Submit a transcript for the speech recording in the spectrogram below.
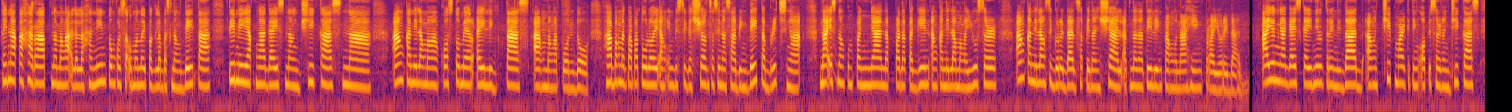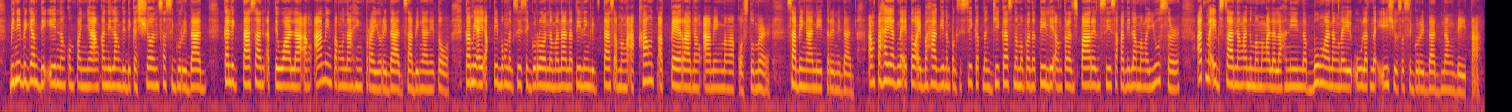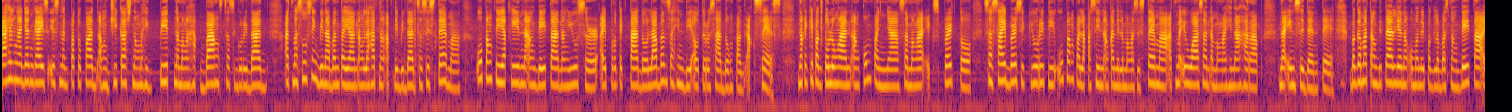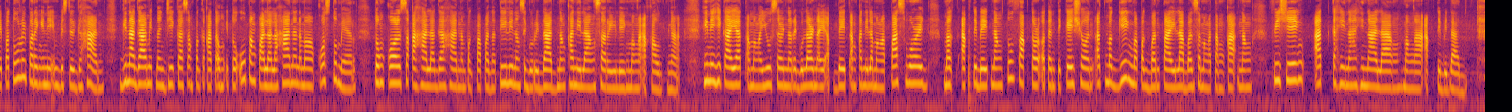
kinakaharap na mga alalahanin tungkol sa umano'y paglabas ng data, tiniyak nga guys ng GCash na ang kanilang mga customer ay ligtas ang mga pondo. Habang nagpapatuloy ang investigasyon sa sinasabing data breach nga, nais ng kumpanya na panatagin ang kanilang mga user ang kanilang seguridad sa pinansyal at nanatiling pangunahing prioridad. Ayon nga guys kay Neil Trinidad, ang Chief Marketing Officer ng GCash, binibigyan diin ng kumpanya ang kanilang dedikasyon sa seguridad, kaligtasan at tiwala ang aming pangunahing prioridad. Sabi nga nito, kami ay aktibong nagsisiguro na mananatiling ligtas ang mga account at pera ng aming mga customer. Sabi nga ni Trinidad, ang pahayag na ito ay bahagi ng pagsisikap ng GCash na mapanatili ang transparency sa kanilang mga user at maibsan ng anumang mga alalahanin na bunga ng naiulat na issue sa seguridad ng data. Dahil nga dyan guys is nagpatupad ang GCash ng mahigpit na mga hakbang sa seguridad at masusing binabantayan ang lahat ng aktibidad sa sistema upang tiyakin na ang data ng user ay protektado laban sa hindi autorisadong pag-access. Nakikipagtulungan ang kumpanya sa mga eksperto sa cybersecurity upang palakasin ang kanilang mga sistema at maiwasan ang mga hinaharap na insidente. Bagamat ang detalye ng umano'y paglabas ng data ay patuloy pa rin iniimbestigahan, ginagamit ng GCash ang pagkakataong ito upang paalalahanan ang mga customer tungkol sa kahalagahan ng pagpapanatili ng seguridad ng kanilang sariling mga account nga. Hinihikayat ang mga user na regular na i-update ang kanilang mga password, mag-activate ng two-factor authentication at maging mapagbantay laban sa mga tangka ng phishing at kahinahinalang mga aktibidad.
